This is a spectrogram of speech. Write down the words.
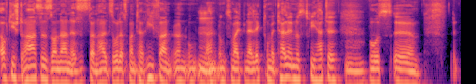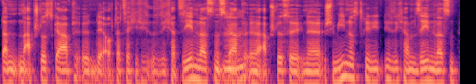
auf die Straße, sondern es ist dann halt so, dass man Tarifverhandlungen mhm. zum Beispiel in der Elektrometallindustrie hatte, mhm. wo es äh, dann einen Abschluss gab, äh, der auch tatsächlich sich hat sehen lassen. Es gab mhm. äh, Abschlüsse in der Chemieindustrie, die, die, sich haben sehen lassen.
